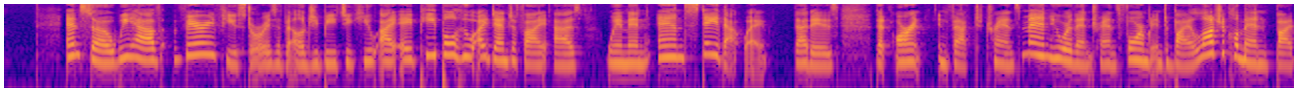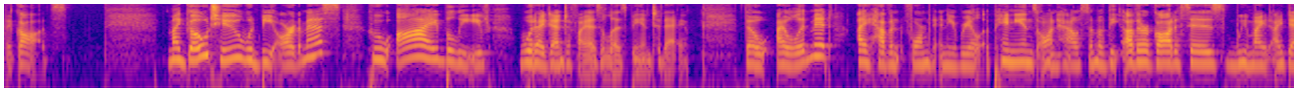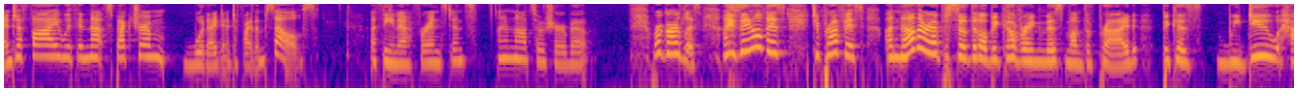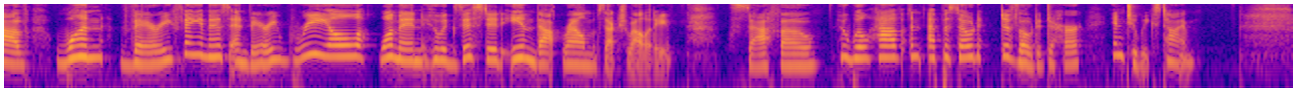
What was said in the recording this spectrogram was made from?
And so we have very few stories of LGBTQIA people who identify as women and stay that way. That is, that aren't in fact trans men who are then transformed into biological men by the gods. My go to would be Artemis, who I believe would identify as a lesbian today. Though I will admit, I haven't formed any real opinions on how some of the other goddesses we might identify within that spectrum would identify themselves. Athena, for instance, I'm not so sure about. Regardless, I say all this to preface another episode that I'll be covering this month of Pride because we do have one very famous and very real woman who existed in that realm of sexuality Sappho, who will have an episode devoted to her in two weeks' time.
